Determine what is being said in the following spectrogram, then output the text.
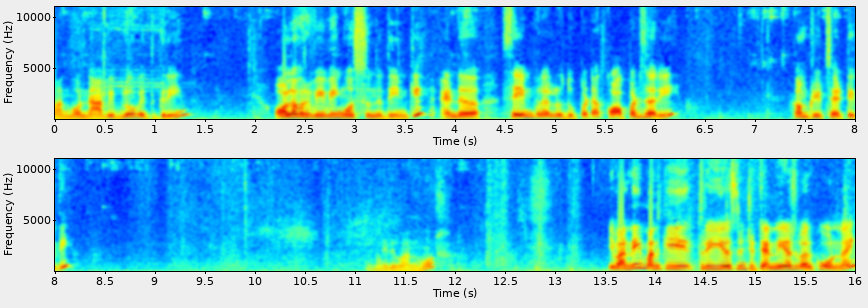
One more navy blue with green all over weaving వస్తుంది దీనికి. అండ్ సేమ్ కలర్లో dupatta copper zari. Complete set ఇది. అండ్ ఇది వన్ మోర్. ఇవన్నీ మనకి త్రీ ఇయర్స్ నుంచి టెన్ ఇయర్స్ వరకు ఉన్నాయి.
